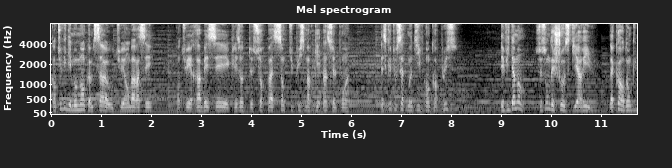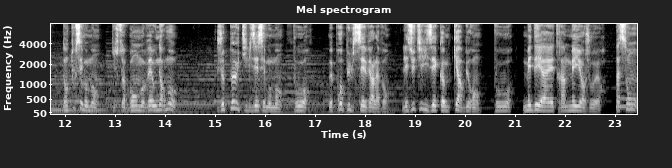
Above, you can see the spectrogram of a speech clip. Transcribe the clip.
Quand tu vis des moments comme ça où tu es embarrassé, quand tu es rabaissé et que les autres te surpassent sans que tu puisses marquer un seul point, est-ce que tout ça te motive encore plus? Évidemment, ce sont des choses qui arrivent. D'accord? Donc, dans tous ces moments, qu'ils soient bons, mauvais ou normaux, je peux utiliser ces moments pour me propulser vers l'avant. Les utiliser comme carburant pour m'aider à être un meilleur joueur. Passons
